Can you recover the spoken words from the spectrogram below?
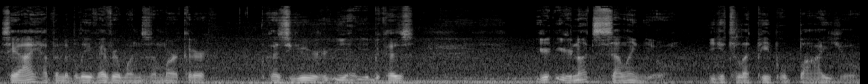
See, I happen to believe everyone's a marketer because you're you, because you're, you're not selling you. You get to let people buy you.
